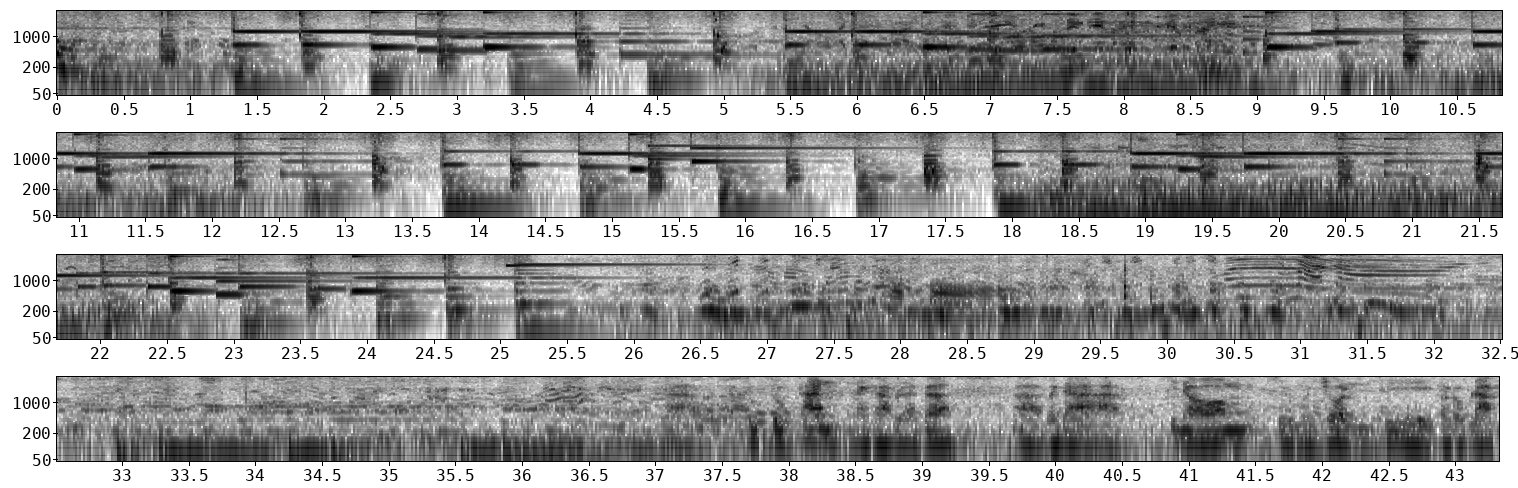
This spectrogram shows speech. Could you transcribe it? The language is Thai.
Coca-Cola. แล้วก็บรรดาพี่น้องสื่อมวลชนที่เคารพรัก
